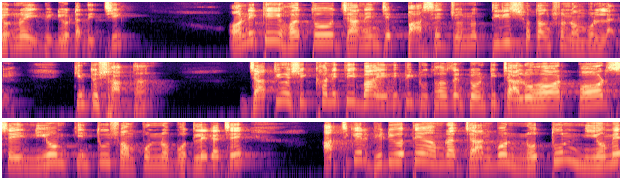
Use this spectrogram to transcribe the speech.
জন্য এই ভিডিওটা দিচ্ছি। অনেকেই হয়তো জানেন যে পাসের জন্য তিরিশ শতাংশ নম্বর লাগে, কিন্তু সাবধান। জাতীয় শিক্ষানীতি বা এনইপি টু চালু হওয়ার পর সেই নিয়ম কিন্তু সম্পূর্ণ বদলে গেছে। আজকের ভিডিওতে আমরা জানব নতুন নিয়মে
